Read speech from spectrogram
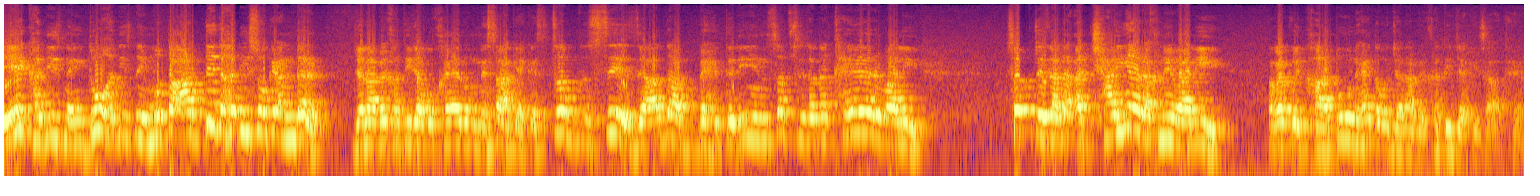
एक हदीस नहीं, दो हदीस नहीं मुतद हदीसों के अंदर। जनाब खतीजा को खैर निसा कह के सबसे ज़्यादा बेहतरीन, सबसे ज़्यादा खैर वाली, सबसे ज़्यादा अच्छाइयाँ रखने वाली, अगर कोई खातून है तो वो जनाब खतीजा के साथ है।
